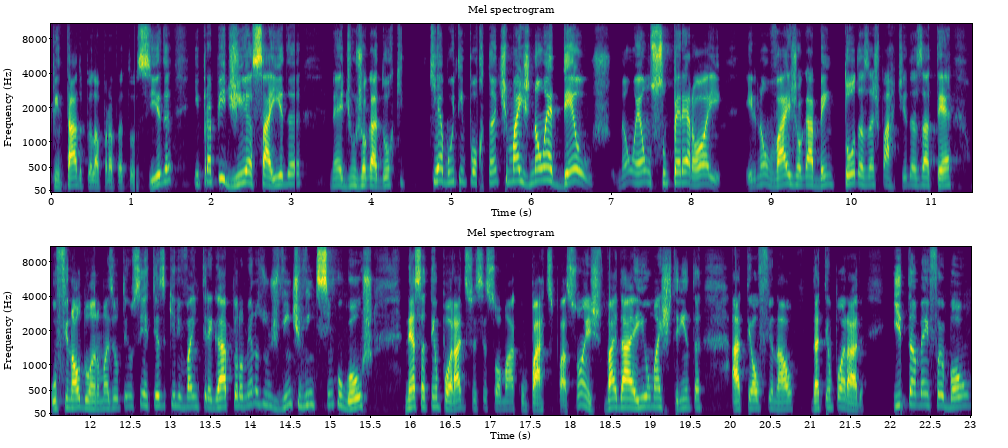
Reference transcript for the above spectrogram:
pintado pela própria torcida e para pedir a saída né, de um jogador que, que é muito importante, mas não é Deus, não é um super-herói. Ele não vai jogar bem todas as partidas até o final do ano, mas eu tenho certeza que ele vai entregar pelo menos uns 20, 25 gols nessa temporada. Se você somar com participações, vai dar aí umas 30 até o final da temporada. E também foi bom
